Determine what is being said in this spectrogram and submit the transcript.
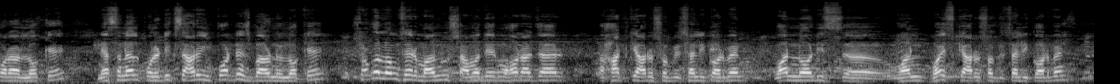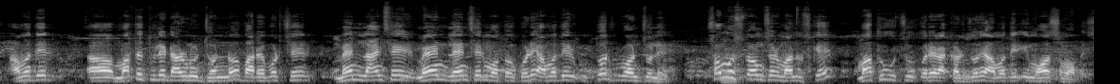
করার লক্ষ্যে ন্যাশনাল পলিটিক্সে আরও ইম্পর্টেন্স বাড়ানোর লক্ষ্যে সকল অংশের মানুষ আমাদের মহারাজার হাটকে আরও শক্তিশালী করবেন ওয়ান নর্থ ইস্ট ওয়ান ভয়েসকে আরও শক্তিশালী করবেন। আমাদের মাথা তুলে দাঁড়ানোর জন্য বারো বছর ম্যান ল্যান্ডসের ম্যান ল্যান্ডসের মতো করে আমাদের উত্তর পূর্বাঞ্চলের সমস্ত অংশের মানুষকে মাথু উঁচু করে রাখার জন্য আমাদের এই মহাসমাবেশ।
